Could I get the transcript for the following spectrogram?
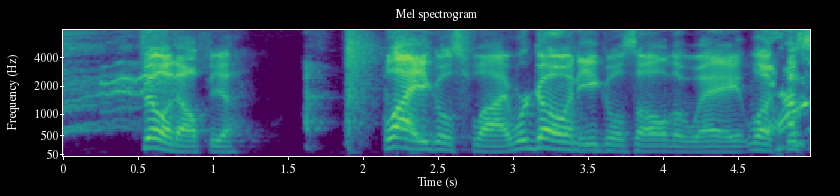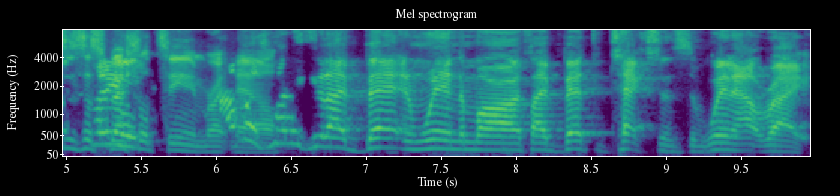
Philadelphia. Fly Eagles fly. We're going Eagles all the way. Look, How this is a special team right How now. How much money could I bet and win tomorrow if I bet the Texans to win outright?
